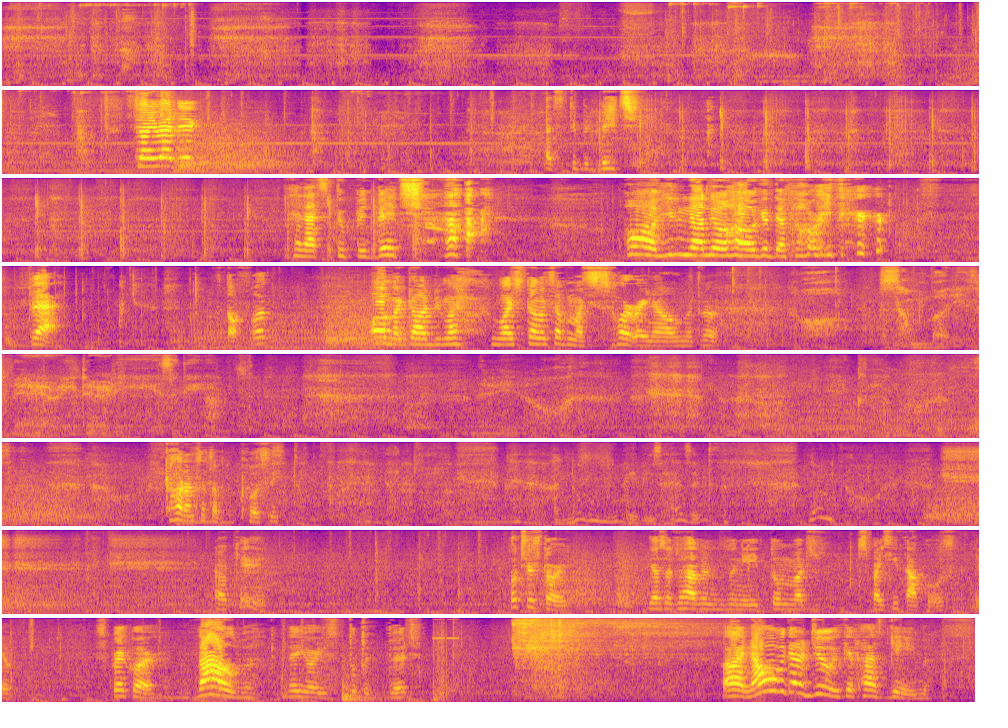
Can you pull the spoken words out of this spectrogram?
Johnny Rat Dick! That stupid bitch. that stupid bitch. oh, you do not know how good that felt right there. that. What the fuck? Oh my god, dude, my my stomach's up in my heart right now. My throat. Oh, somebody's very dirty, isn't he? There you go. God, I'm such a pussy. I know one of you babies has it. There we go. Okay. What's your story? Guess what happens when you eat too much spicy tacos. Yep. Sprinkler. Valve! There you are, you stupid bitch. Alright, now what we gotta do is get past Gabe.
